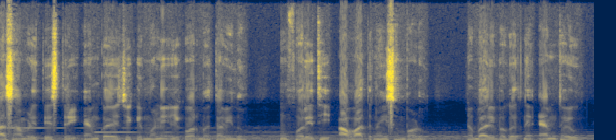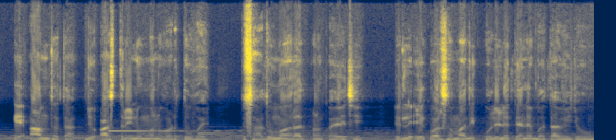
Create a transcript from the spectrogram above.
આ સાંભળી તે સ્ત્રી એમ કહે છે કે, મને એકવાર બતાવી દો. હું ફરીથી આ વાત નહીં સંભાળું. રબારી ભગતને એમ થયું કે આમ થતાં જો આ સ્ત્રીનું મન વળતું હોય, તો સાધુ મહારાજ પણ કહે છે, એટલે એકવાર સમાધિ ખોલીને તેને બતાવી જવું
